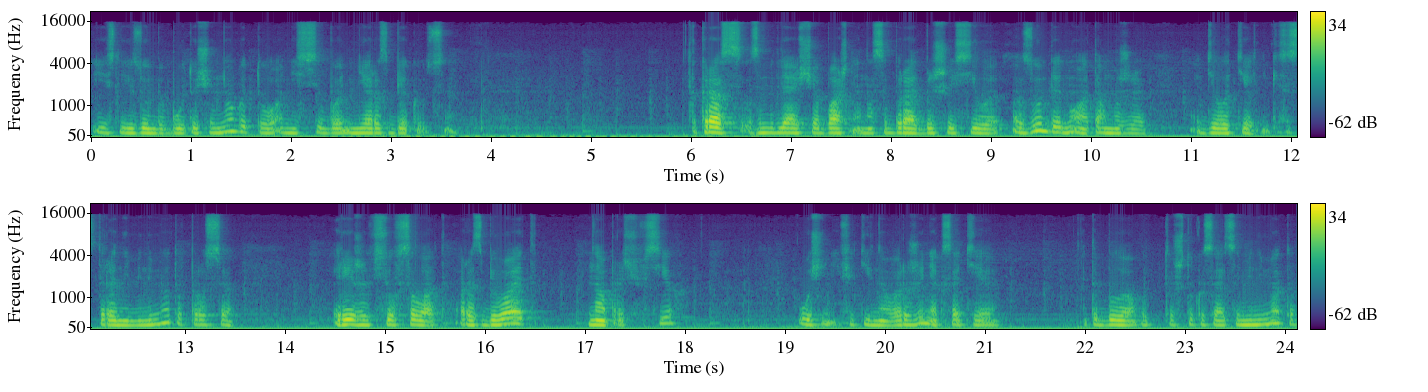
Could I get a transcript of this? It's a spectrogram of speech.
если зомби будет очень много, то они сильно не разбегаются как раз замедляющая башня, она собирает большие силы зомби, ну а там уже дело техники. Со стороны минометов просто режет все в салат, разбивает напрочь всех. Очень эффективное вооружение. Кстати, это было, вот, что касается миномета,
